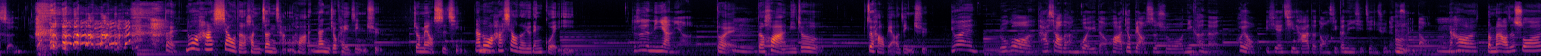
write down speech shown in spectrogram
神。对，如果他笑得很正常的话，那你就可以进去，就没有事情。那如果他笑得有点诡异，就是你呀你呀，对的话，你就最好不要进去，因为如果他笑得很诡异的话，就表示说你可能。会有一些其他的东西跟你一起进去那个隧道。嗯，然后本本老师说，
